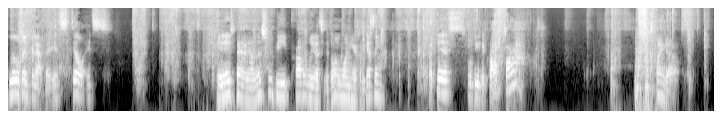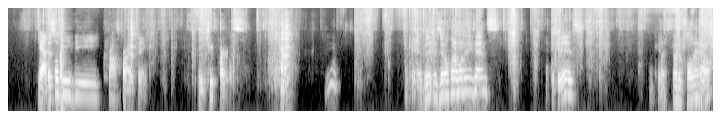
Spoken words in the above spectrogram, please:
A little thin for that, but it's still it's it is better. Now this would be probably let's see. There's only one here, so I'm guessing that this will be the crossbar. Let's find out. Yeah, this will be the crossbar, I think, in two parts. Okay, is it, is it open on one of these ends? I think it is. Okay, let's sort of pull that out.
